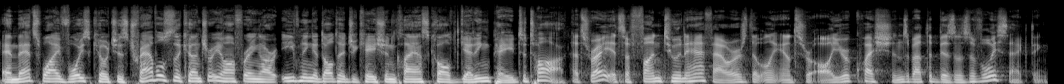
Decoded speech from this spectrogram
And that's why Voice Coaches travels the country offering our evening adult education class called Getting Paid to Talk. That's right. It's a fun two and a half hours that will answer all your questions about the business of voice acting.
